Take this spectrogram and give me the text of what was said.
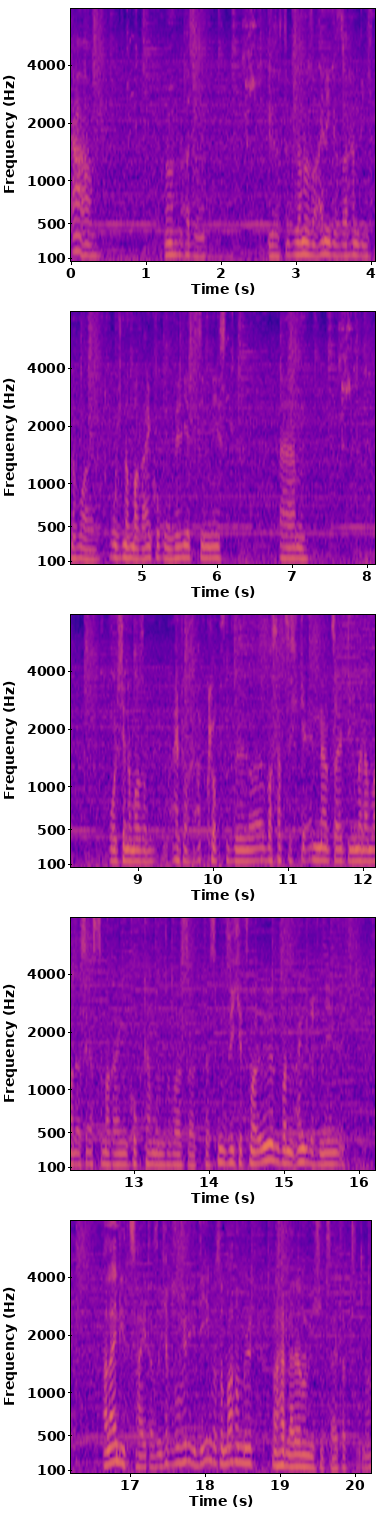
ja, ne, also wie gesagt, wir haben so einige Sachen, die ich noch mal, wo ich nochmal reingucken will jetzt demnächst. Ähm, wo ich hier nochmal so einfach abklopfen will, was hat sich geändert, seitdem wir da mal das erste Mal reingeguckt haben und sowas. Das muss ich jetzt mal irgendwann in Angriff nehmen. Ich, allein die Zeit, also ich habe so viele Ideen, was man machen will, man hat leider noch nicht die Zeit dazu. Ne?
